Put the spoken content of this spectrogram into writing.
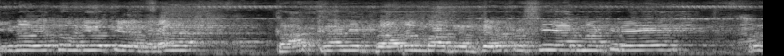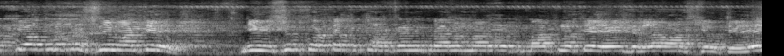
ಈಗ ನಾವು ಎದ್ದು ಮನೆಯೋತ್ತೀವಿ ಅಂದ್ರೆ ಕಾರ್ಖಾನೆ ಪ್ರಾರಂಭ ಆದ ನಂತರ ಪ್ರಶ್ನೆ ಯಾರು ಮಾಡ್ತೀರಿ? ಪ್ರತಿಯೊಬ್ಬರು ಪ್ರಶ್ನೆ ಮಾಡ್ತೀರಿ. ನೀವು ಇಷ್ಟು ಕೊಟ್ಟ ಕಾರ್ಖಾನೆ ಪ್ರಾರಂಭ ಮಾಡ್ಬೇಕು ಮಾಡ್ತಂತೇಳಿ ಹೇಳಿದ್ರಲ್ಲ ಮಾಡಿಸ್ತೀವಿ ಅಂತೇಳಿ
